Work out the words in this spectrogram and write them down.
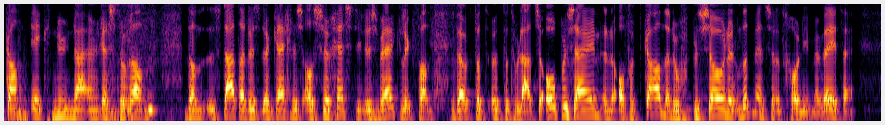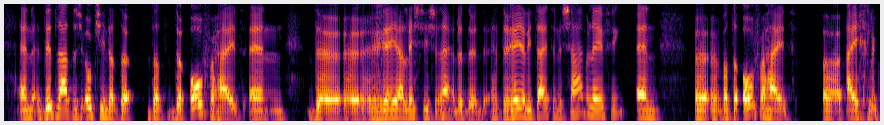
kan ik nu naar een restaurant? Dan, staat daar dus, dan krijg je dus als suggestie dus werkelijk van welk, tot, tot hoe laat ze open zijn en of het kan en hoeveel personen, omdat mensen het gewoon niet meer weten. En dit laat dus ook zien dat de, dat de overheid en de eh, realistische, nou de, de, de realiteit in de samenleving en eh, eh, wat de overheid eh, eigenlijk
